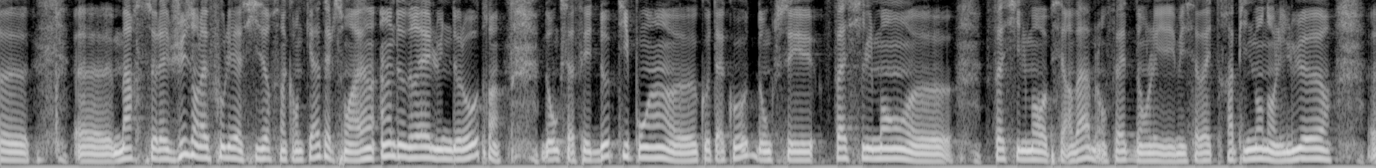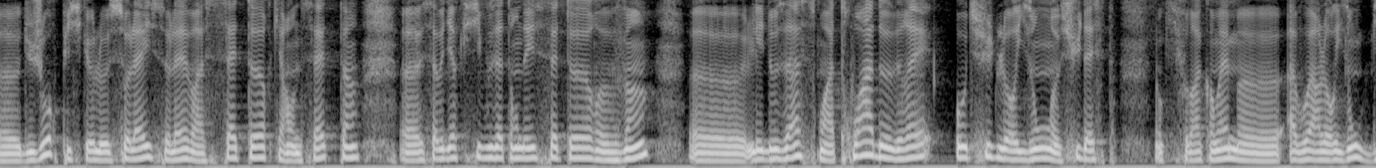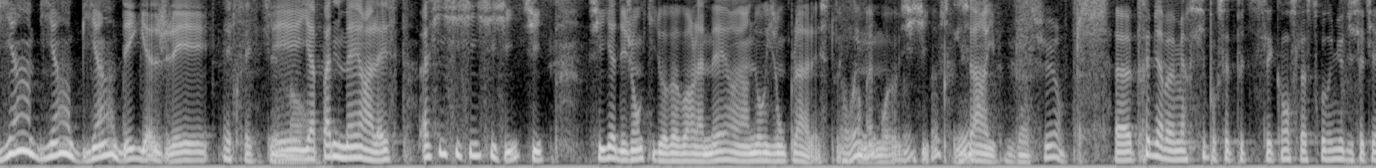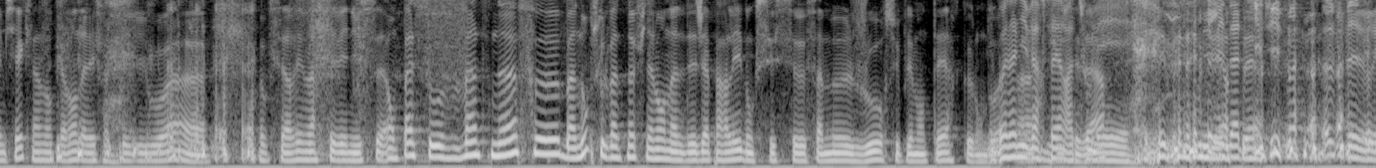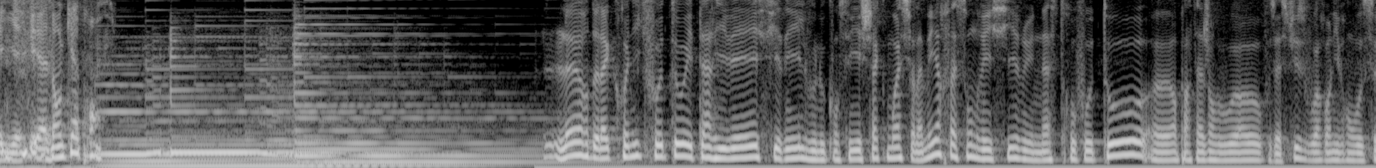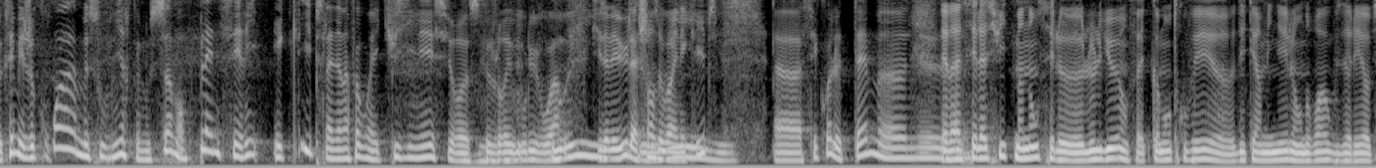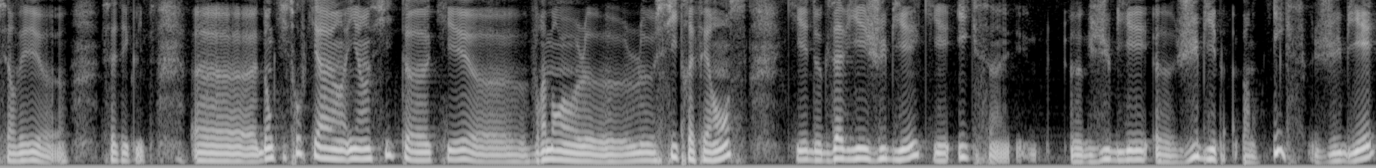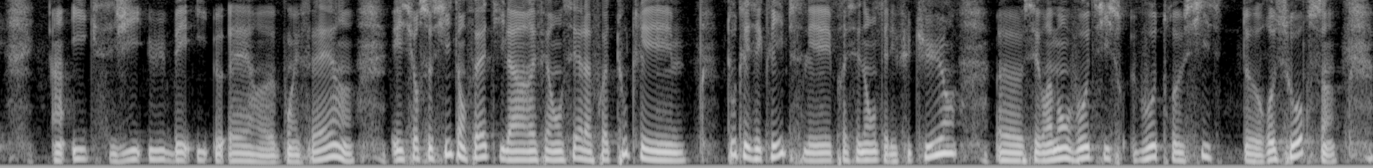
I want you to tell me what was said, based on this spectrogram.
Mars se lève juste dans la foulée à 6h54, elles sont à 1 degré l'une de l'autre, donc ça fait deux petits points côte à côte, donc c'est facilement, facilement observable en fait, dans les, mais ça va être rapidement dans les lueurs du jour, puisque le soleil se lève à 7h47, Euh, ça veut dire que si vous attendez 7h20, euh, les deux astres seront à 3 degrés au-dessus de l'horizon euh, sud-est. Donc il faudra quand même euh, avoir l'horizon bien, bien, bien dégagé. Effectivement. Et il n'y a pas de mer à l'est. Ah si, si, si, si, si, si. Si, il y a des gens qui doivent avoir la mer et un horizon plat à l'est. oui, Ah oui, quand oui. même, ouais, si, si. oui, ça arrive. Bien sûr. Euh, très bien, bah, merci pour cette petite séquence, l'astronomie au XVIIe siècle, hein, donc avant d'aller chercher du bois, euh, observer Mars et Vénus. On passe au 29, euh, bah non, parce que le 29 finalement on en a déjà parlé, donc c'est ce fameux jour supplémentaire que l'on doit... Bon anniversaire à tous les, bon les anniversaire. natifs du 29 février. Et à dans 4 ans. L'heure de la chronique photo est arrivée. Cyril, vous nous conseillez chaque mois sur la meilleure façon de réussir une astrophoto euh, en partageant vos, vos astuces, voire en livrant vos secrets. Mais je crois me souvenir que nous sommes en pleine série Eclipse. La dernière fois, vous m'avez cuisiné sur euh, ce que j'aurais voulu voir. Oui. Si j'avais eu la chance de voir une éclipse. Euh, c'est quoi le thème euh, Eh ben, c'est la suite maintenant, c'est le, le lieu en fait. Comment trouver, euh, déterminer l'endroit où vous allez observer cette éclipse. Donc il se trouve qu'il y, a un- il y a un site qui est vraiment le, le site référence, qui est de Xavier Jubier, qui est X euh, Jubier, euh, Jubier, pardon, X Jubier. Un X J U B I E euh, et sur ce site en fait il a référencé à la fois toutes les toutes les éclipses, les précédentes et les futures, c'est vraiment votre, votre site ressources.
